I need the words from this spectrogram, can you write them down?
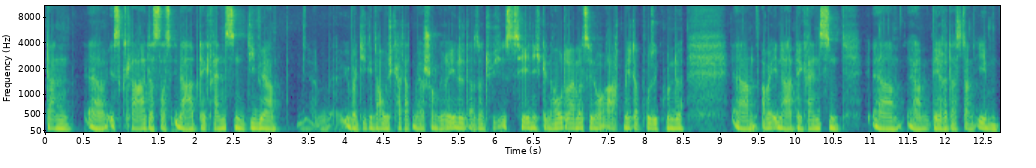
dann äh, ist klar, dass das innerhalb der Grenzen, die wir äh, über die Genauigkeit hatten wir ja schon geredet, also natürlich ist c nicht genau 3 mal 10 hoch 8 Meter pro Sekunde, äh, aber innerhalb der Grenzen äh, ähm, wäre das dann eben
